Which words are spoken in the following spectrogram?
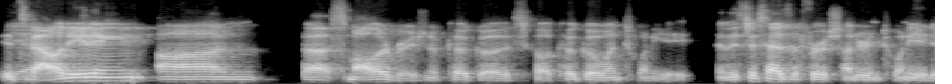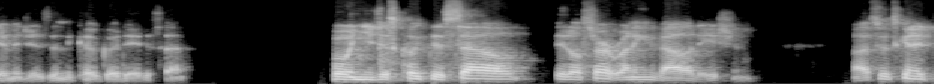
It's yeah. validating on a smaller version of Coco. It's called Coco 128. And this just has the first 128 images in the Coco data set. But when you just click this cell, it'll start running validation. Uh, so it's going to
